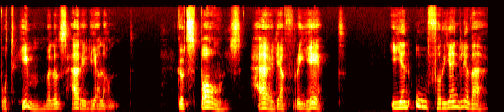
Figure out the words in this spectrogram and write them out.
mot himmelens härliga land. Guds barns härliga frihet. I en oförgänglig värld,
